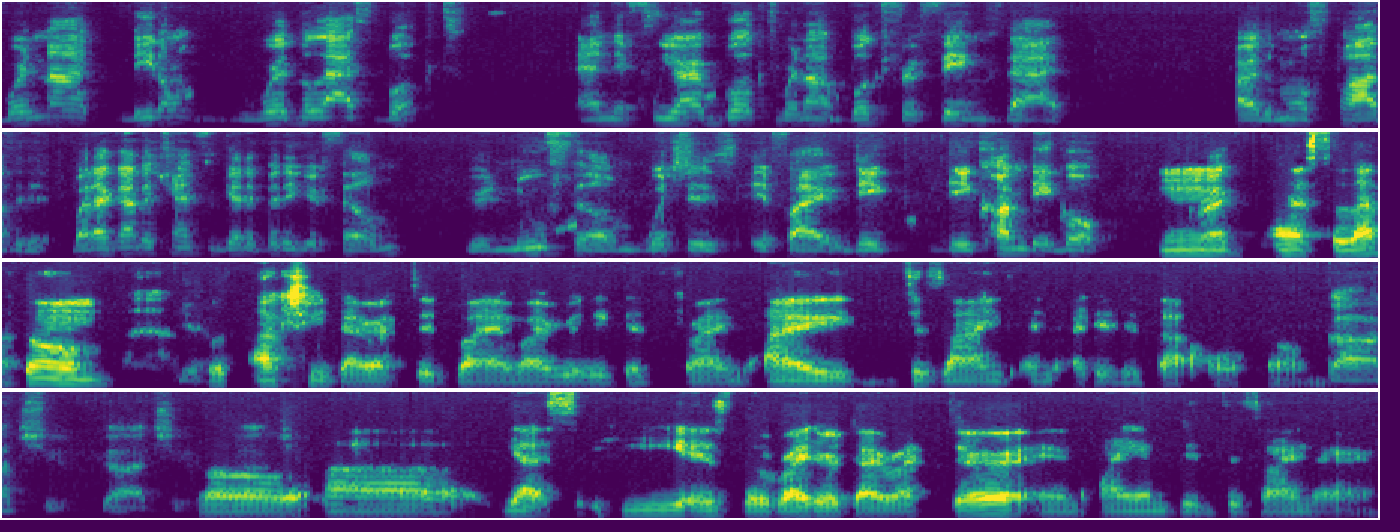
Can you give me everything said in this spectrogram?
we're not they don't we're the last booked. And if we are booked we're not booked for things that are the most positive. But i got a chance to get a bit of your film your new film which is if i they they come they go mm, yeah, so that film yeah. was actually directed by my really good friend i designed and edited that whole film got you got you so uh yes he is the writer director and i am the designer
